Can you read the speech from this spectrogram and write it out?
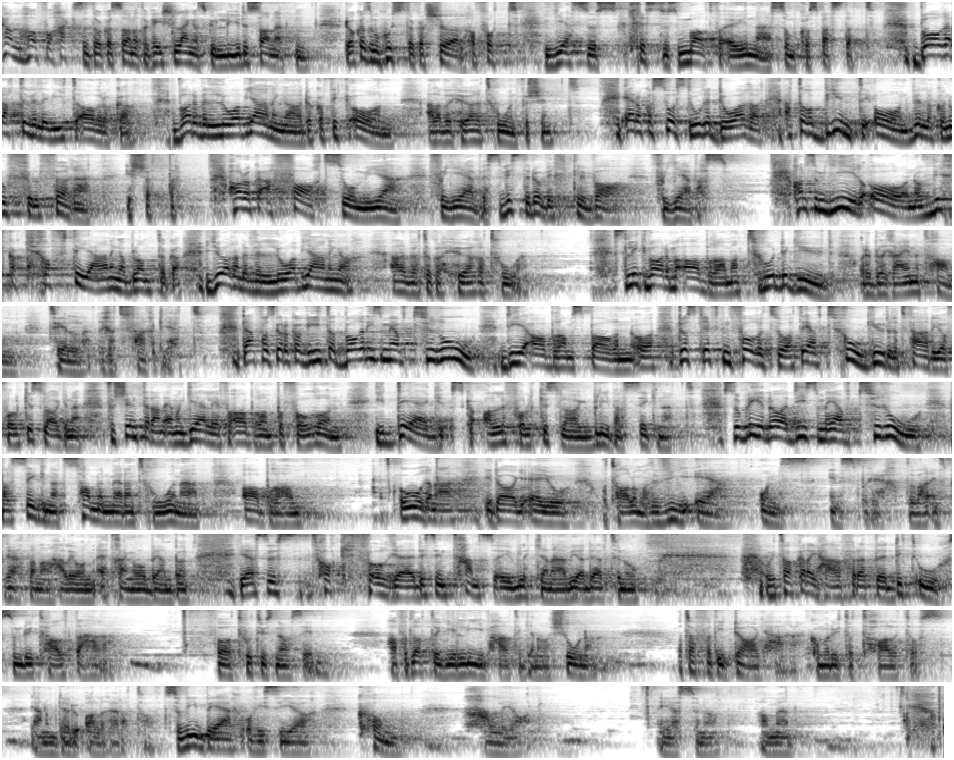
hvem har forhekset dere sånn at dere ikke lenger skulle lyde sannheten? Dere som hos dere sjøl har fått Jesus Kristus malt for øynene som korsfestet. Bare dette vil jeg vite av dere. Var det ved lovgjerninger dere fikk åren, eller ved å høre troen forkynt? Er dere så store dårer? Etter å ha begynt i åren, vil dere nå fullføre i kjøttet. Har dere erfart så mye forgjeves, hvis det da virkelig var forgjeves? Han som gir åren og virker kraftige gjerninger blant dere, gjør han det ved lovgjerninger eller ved at dere hører troen? Slik var det med Abraham. Han trodde Gud, og det ble regnet ham til rettferdighet. Derfor skal dere vite at bare de som er av tro, de er Abrahams barn. Og Da Skriften forutså at det er av tro Gud rettferdiggjør folkeslagene, forsynte den evangeliet for Abraham på forhånd. I deg skal alle folkeslag bli velsignet. Så blir da de som er av tro, velsignet sammen med den troende Abraham. Ordene i dag er jo å tale om at vi er åndsinspirert. Å være inspirert av Den hellige ånd. Jeg trenger å be en bønn. Jesus, takk for eh, disse intense øyeblikkene vi har delt til nå. Og Vi takker deg, Herre, for dette ditt ord som du talte, Herre, for 2000 år siden, har fått lov til å gi liv her til generasjoner. Og takk for at i dag, Herre, kommer du til å tale til oss gjennom det du allerede har talt. Så vi ber og vi sier, kom, Hellige Ånd. I Jesu navn. Amen.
